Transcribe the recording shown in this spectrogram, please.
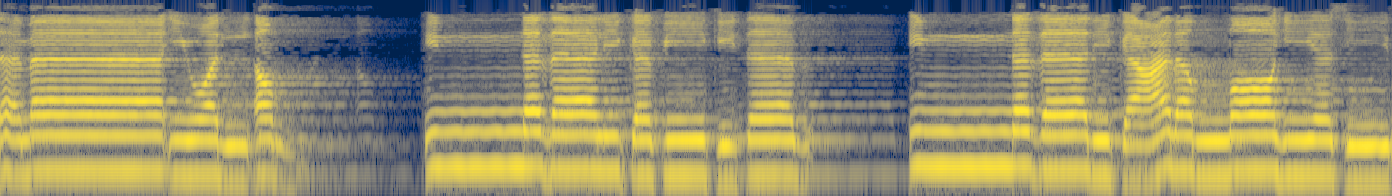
السماء والأرض إن ذلك في كتاب إن ذلك على الله يسير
